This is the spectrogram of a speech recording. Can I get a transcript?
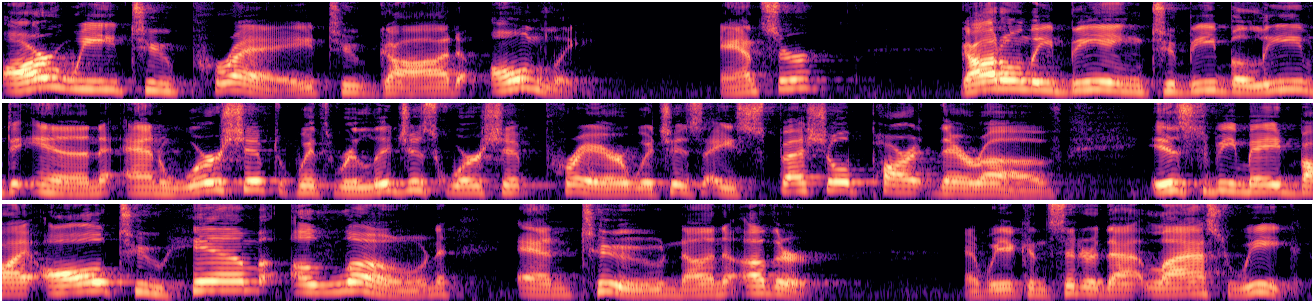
are we to pray to God only? Answer God only being to be believed in and worshiped with religious worship prayer, which is a special part thereof, is to be made by all to Him alone and to none other. And we had considered that last week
